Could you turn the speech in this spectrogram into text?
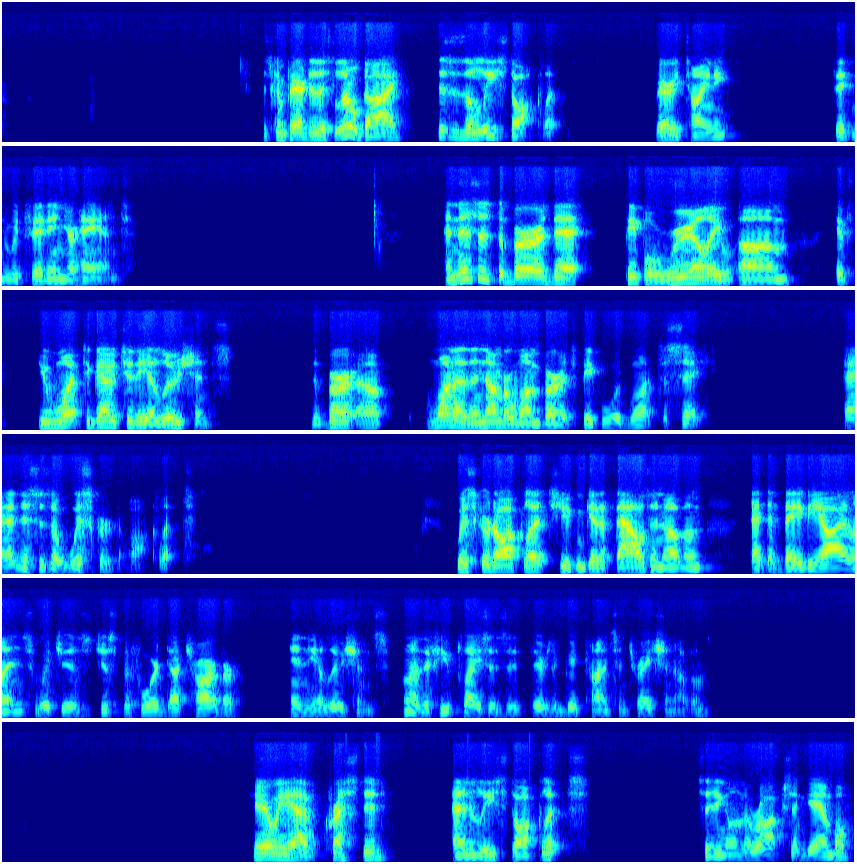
As compared to this little guy, this is a least auklet, very tiny, fit and would fit in your hand. And this is the bird that people really, um, if you want to go to the Aleutians, the bird, uh, one of the number one birds people would want to see. And this is a whiskered auklet. Whiskered auklets, you can get a thousand of them at the Baby Islands, which is just before Dutch Harbor in the Aleutians. One of the few places that there's a good concentration of them. Here we have crested and least auklets sitting on the rocks and Gambell.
